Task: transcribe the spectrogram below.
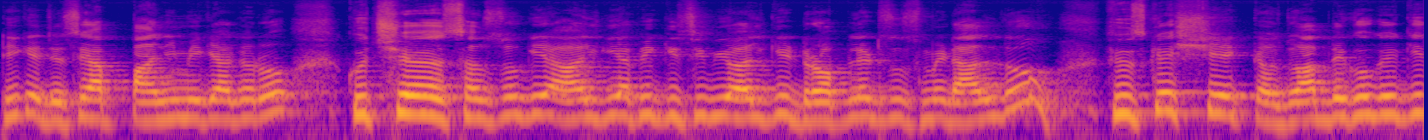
ठीक है? जैसे आप पानी में क्या करो, कुछ सरसों के ऑयल की या फिर किसी भी ऑयल की ड्रॉपलेट्स उसमें डाल दो, फिर उसके शेक कर दो। आप देखोगे कि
